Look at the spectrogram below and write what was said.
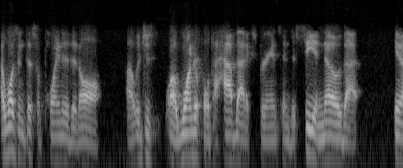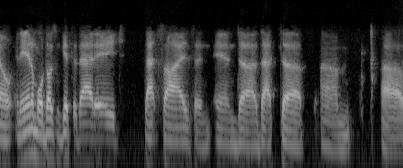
I wasn't disappointed at all. Uh, it was just uh, wonderful to have that experience and to see and know that you know an animal doesn't get to that age, that size, and and uh, that uh, um, uh,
